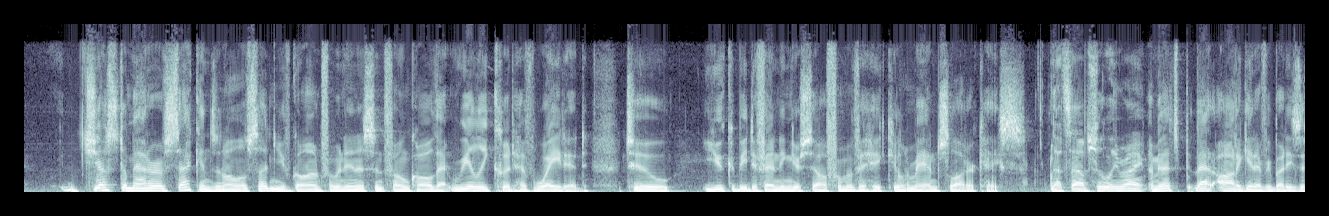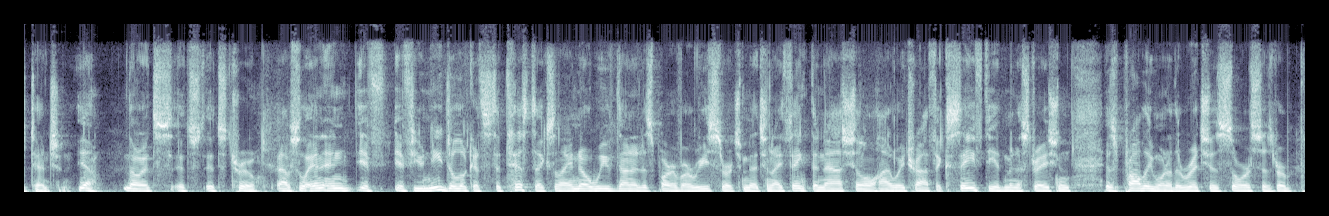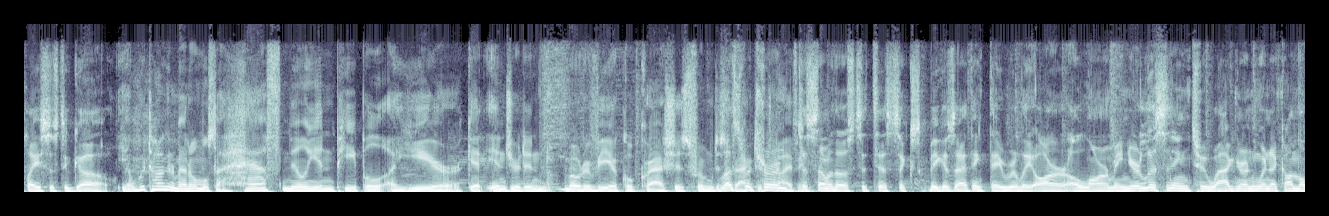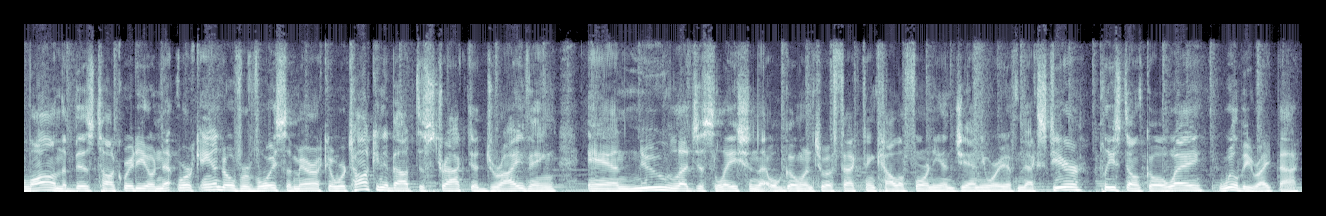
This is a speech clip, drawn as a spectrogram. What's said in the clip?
Just a matter of seconds, and all of a sudden, you've gone from an innocent phone call that really could have waited to you could be defending yourself from a vehicular manslaughter case. That's absolutely right. I mean, that's that ought to get everybody's attention. Yeah. No, it's it's it's true. Absolutely. And, and if if you need to look at statistics, and I know we've done it as part of our research, Mitch, and I think the National Highway Traffic Safety Administration is probably one of the richest sources or places to go. Yeah, we're talking about almost a half million people a year get injured in motor vehicle crashes from distracted Let's return driving. to some of those statistics because I think they really are alarming. You're listening to Wagner and Winnick on the Law on the Biz Talk Radio Network and over Voice America. We're talking about distracted driving and new legislation that will go into effect in California in January of next year. Please don't go away. We'll be right back.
